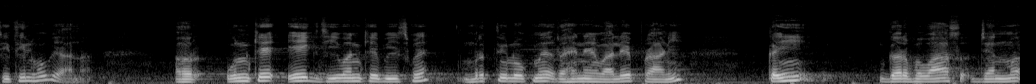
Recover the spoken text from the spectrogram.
शिथिल हो गया ना। और उनके एक जीवन के बीच में मृत्यु लोक में रहने वाले प्राणी कई गर्भवास, जन्म,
